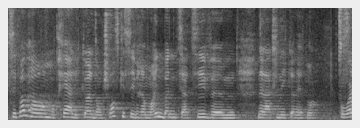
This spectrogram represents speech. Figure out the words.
c'est pas vraiment montré à l'école. Donc je pense que c'est vraiment une bonne initiative euh, de la clinique, honnêtement. Ouais.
